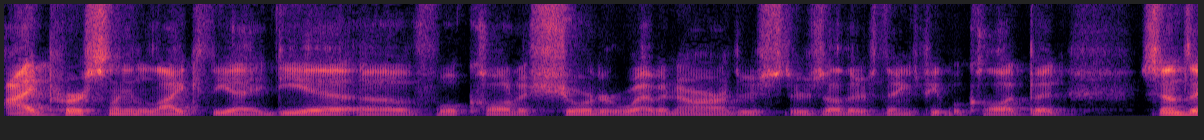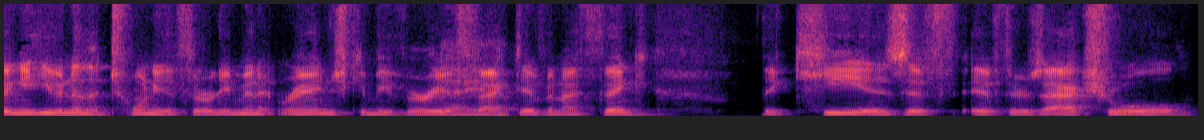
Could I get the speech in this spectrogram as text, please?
I personally like the idea of we'll call it a shorter webinar. There's there's other things people call it, but something even in the 20 to 30 minute range can be very yeah, effective. Yeah. And I think the key is if if there's actual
